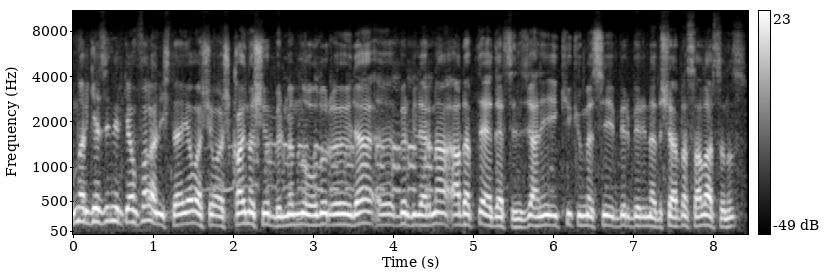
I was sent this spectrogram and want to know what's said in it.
Bunlar gezinirken falan işte yavaş yavaş kaynaşır bilmem ne olur öyle e, birbirlerine adapte edersiniz. Yani iki kümesi birbirine dışarıda salarsınız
